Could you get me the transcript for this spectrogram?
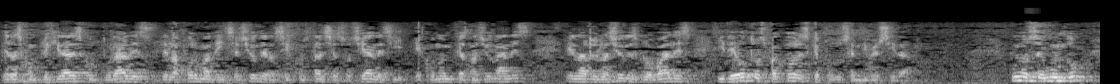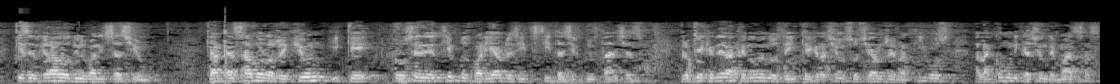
de las complejidades culturales, de la forma de inserción de las circunstancias sociales y económicas nacionales en las relaciones globales y de otros factores que producen diversidad. Uno segundo, que es el grado de urbanización, que ha alcanzado la región y que procede de tiempos variables y distintas circunstancias, pero que genera fenómenos de integración social relativos a la comunicación de masas,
